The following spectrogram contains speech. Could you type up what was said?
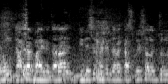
এবং ঢাকার বাইরে যারা বিদেশে থাকেন যারা কাশ্মীর শালের জন্য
